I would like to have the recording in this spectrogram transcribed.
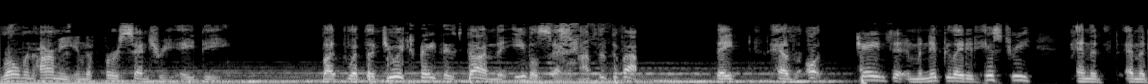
Roman army in the first century AD. But what the Jewish faith has done, the evil sect, not the devout, they have uh, changed it and manipulated history and the and the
